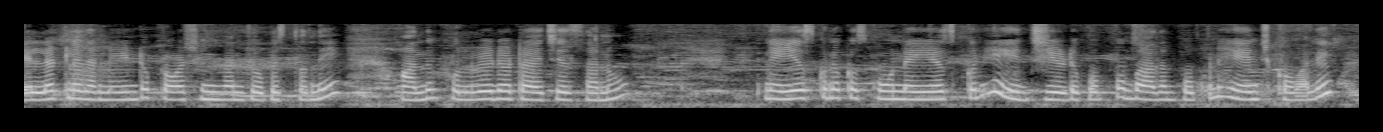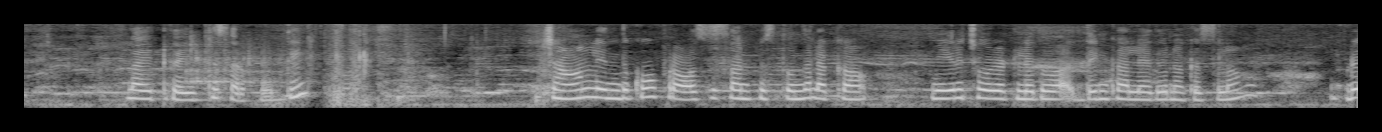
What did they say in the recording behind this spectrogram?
వెళ్ళట్లేదండి. ఏంటో ప్రాసెసింగ్ అని చూపిస్తుంది. అందుకు ఫుల్ వీడియో ట్రై చేశాను. నెయ్యి వేసుకుని ఒక స్పూన్ నెయ్యి వేసుకుని జీడిపప్పు బాదం పప్పుని వేయించుకోవాలి. లైట్గా అయితే సరిపోద్ది. ఛానల్ ఎందుకు ప్రాసెస్ అనిపిస్తుందో లేక మీరు చూడట్లేదు అర్థం కాలేదు నాకు అసలు. ఇప్పుడు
